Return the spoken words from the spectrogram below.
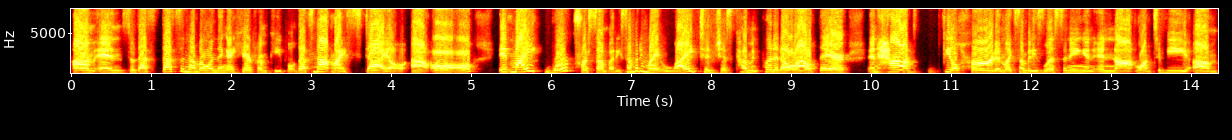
Um, and so that's that's the number one thing I hear from people. That's not my style at all. It might work for somebody. Somebody might like to just come and put it all out there and have feel heard and like somebody's listening and, and not want to be um,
